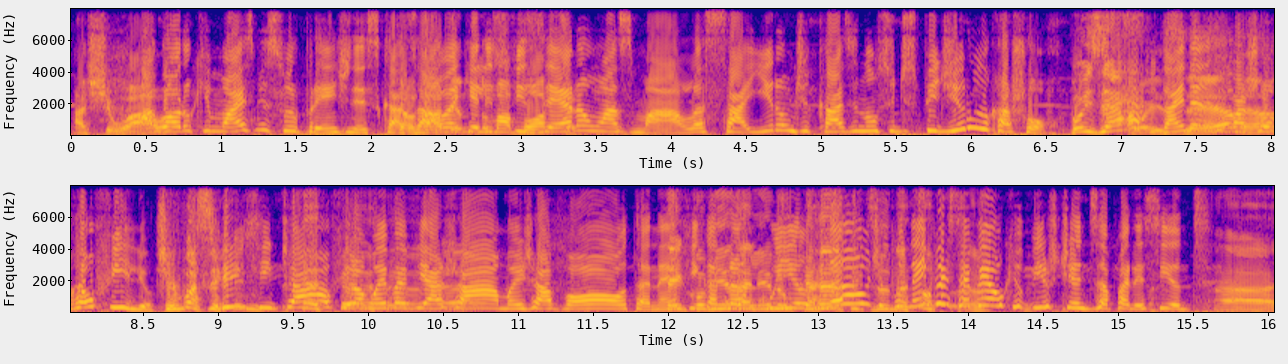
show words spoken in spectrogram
a chihuahua. Agora, o que mais me surpreende nesse casal é que eles uma bota. fizeram as malas, saíram de casa e não se despediram do cachorro. Pois é. tu tá entendendo? é, o cachorro né? é o filho. Tipo assim. Assim, tchau, filho, a mãe vai viajar, a mãe já volta, né? Tem Fica comida ali no tranquila. canto, Não, tipo, nem não. percebeu que o bicho tinha desaparecido. Ah,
